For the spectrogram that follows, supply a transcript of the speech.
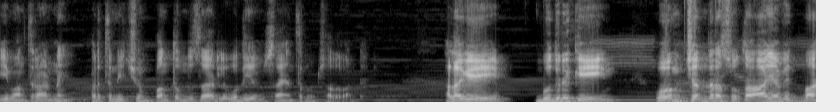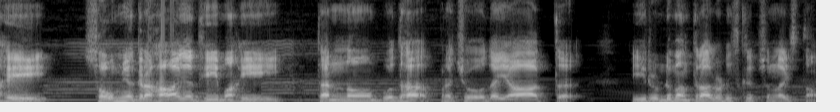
ఈ మంత్రాన్ని ప్రతినిత్యం పంతొమ్మిది సార్లు ఉదయం సాయంత్రం చదవండి. అలాగే బుధుడికి ఓం చంద్రసుతాయ విద్మహే సౌమ్యగ్రహాయ ధీమహి తన్నో బుధ ప్రచోదయాత్. ఈ రెండు మంత్రాలు డిస్క్రిప్షన్లో ఇస్తాం.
